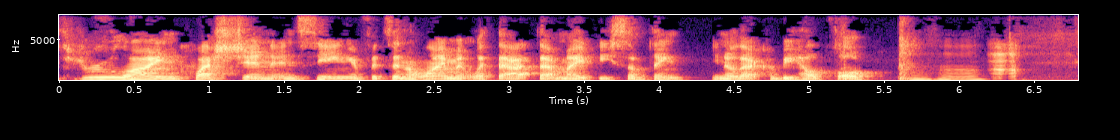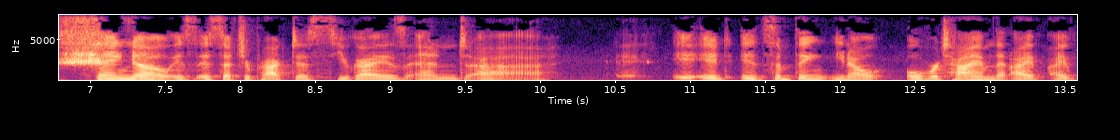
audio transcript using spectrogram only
through line question and seeing if it's in alignment with that that might be something you know that could be helpful mm-hmm saying no is, is such a practice, you guys, and uh, it, it, it's something you know over time that I've I've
